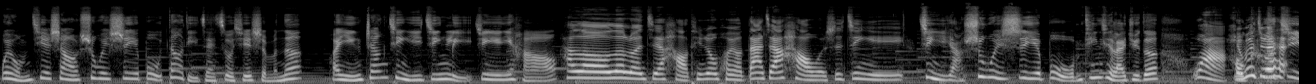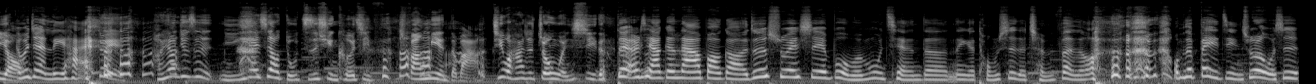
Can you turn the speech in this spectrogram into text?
为我们介绍数位事业部到底在做些什么呢？欢迎张静怡经理，静怡你好，Hello，乐伦姐好，听众朋友大家好，我是静怡。静怡呀，数位事业部，我们听起来觉得哇，有没有觉得有没有觉得很厉害？对，好像就是你应该是要读资讯科技方面的吧？结果他是中文系的。对，而且要跟大家报告，就是数位事业部我们目前的那个同事的成分哦，我们的背景除了我是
